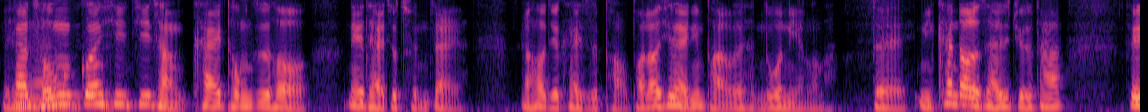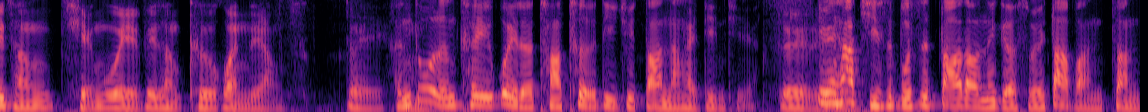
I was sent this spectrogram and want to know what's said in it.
那从关西机场开通之后，那台就存在了，然后就开始跑，跑到现在已经跑了很多年了嘛。对，你看到的时候还是觉得它非常前卫、非常科幻的样子。对，很多人可以为了他特地去搭南海电铁，对，因为他其实不是搭到那个所谓大阪站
